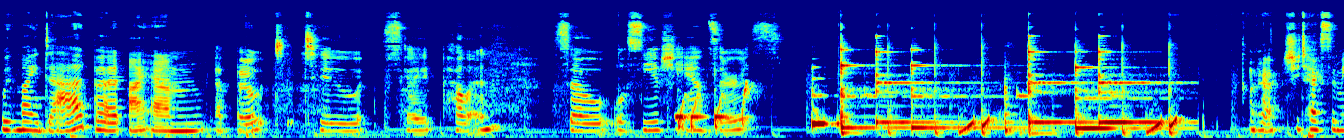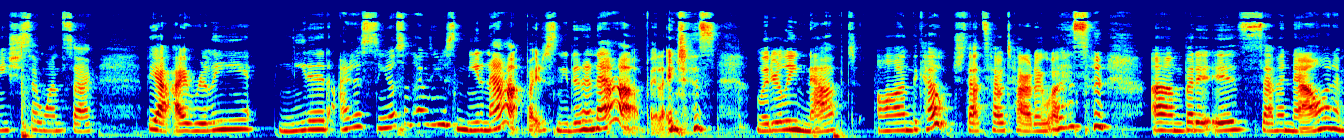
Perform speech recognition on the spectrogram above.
with my dad, but I am about to Skype Helen. So we'll see if she answers. Okay, she texted me. She said one sec. But yeah, I really needed, I just, you know, sometimes you just need a nap. I just needed a nap. And I just literally napped on the couch. That's how tired I was. um, but it is seven now and I'm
